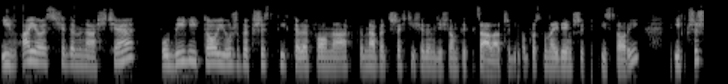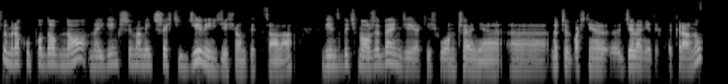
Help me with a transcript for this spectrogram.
I w iOS 17 ubili to już we wszystkich telefonach, nawet 6,7 cala, czyli po prostu największych w historii. I w przyszłym roku podobno największy ma mieć 6,9 cala, więc być może będzie jakieś łączenie, e, znaczy właśnie dzielenie tych ekranów.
